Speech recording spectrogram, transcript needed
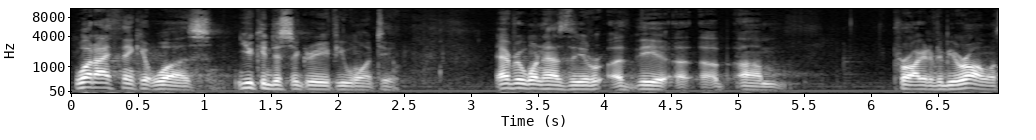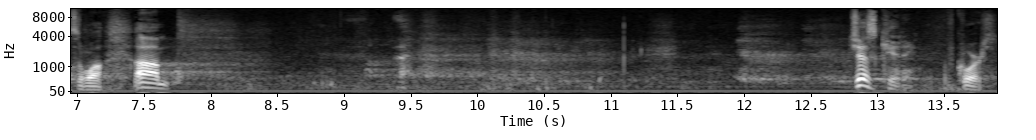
what I think it was. You can disagree if you want to. Everyone has the, uh, the uh, uh, um, prerogative to be wrong once in a while. Um, just kidding, of course.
